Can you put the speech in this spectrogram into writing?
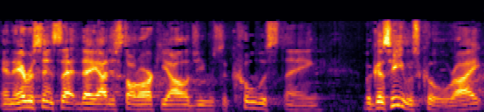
And ever since that day, I just thought archaeology was the coolest thing because he was cool, right?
